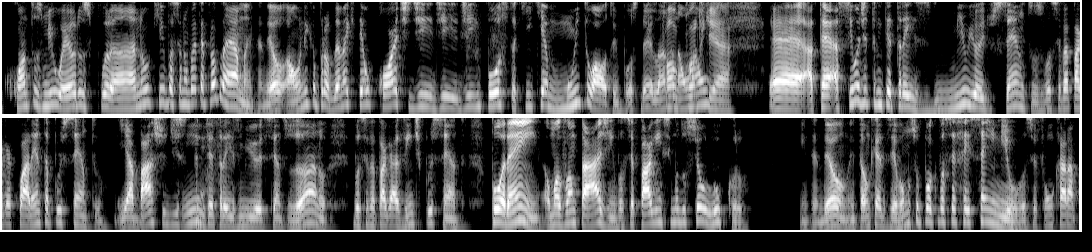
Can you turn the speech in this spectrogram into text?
quantos mil euros por ano que você não vai ter problema, entendeu? O único problema é que tem o corte de, de, de imposto aqui que é muito alto. O imposto da Irlanda Qual, não quanto é um, que é? é? Até acima de 33.800 você vai pagar 40%. E abaixo de uh. 33.800 ano você vai pagar 20%. Porém, é uma vantagem, você paga em cima do seu lucro. Entendeu? Então, quer dizer, vamos supor que você fez 100 mil, você foi um cara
